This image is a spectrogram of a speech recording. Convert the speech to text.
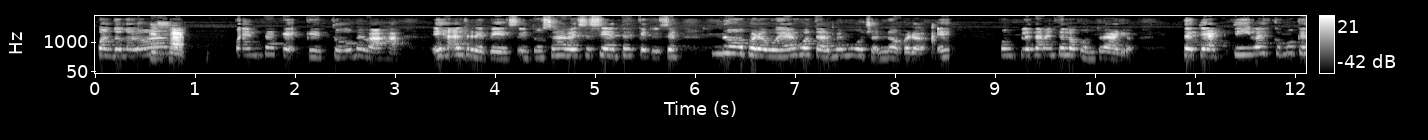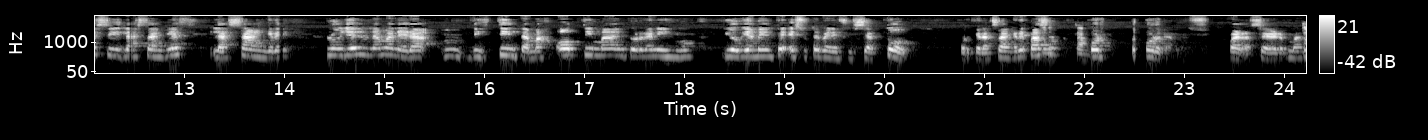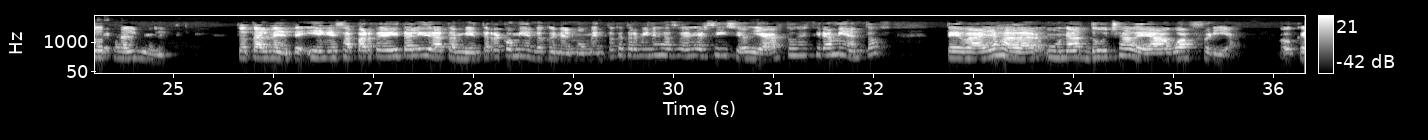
Cuando no lo hago, cuenta que, que todo me baja es al revés. Entonces a veces sientes que tú dices, no, pero voy a agotarme mucho. No, pero es completamente lo contrario. Se te activa, es como que si la sangre, la sangre fluye de una manera mm, distinta, más óptima en tu organismo y obviamente eso te beneficia todo, porque la sangre pasa por órganos para ser más Totalmente. Totalmente. Y en esa parte de vitalidad también te recomiendo que en el momento que termines de hacer ejercicios y hagas tus estiramientos, te vayas a dar una ducha de agua fría, ¿ok?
